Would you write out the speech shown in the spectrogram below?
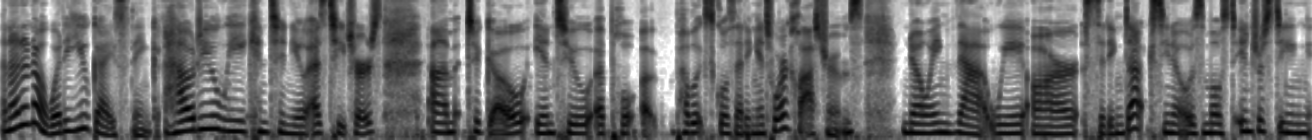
And I don't know, what do you guys think? How do we continue as teachers um, to go into a, pu- a public school setting, into our classrooms, knowing that we are sitting ducks? You know, it was the most interesting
